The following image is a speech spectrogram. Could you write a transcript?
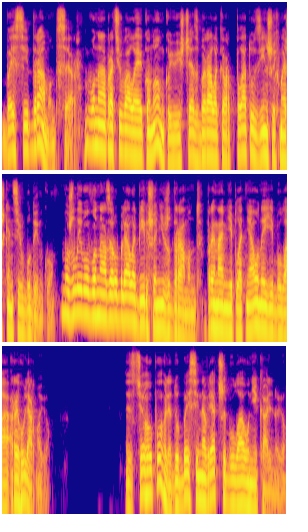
Бесі Драмонд, сер. Вона працювала економкою і ще збирала квартплату з інших мешканців будинку. Можливо, вона заробляла більше, ніж Драмонд, принаймні платня у неї була регулярною. З цього погляду Бесі навряд чи була унікальною.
